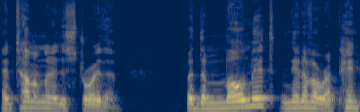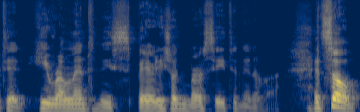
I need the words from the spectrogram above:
and tell them I'm going to destroy them. But the moment Nineveh repented, he relented and he spared, he showed mercy to Nineveh. And so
